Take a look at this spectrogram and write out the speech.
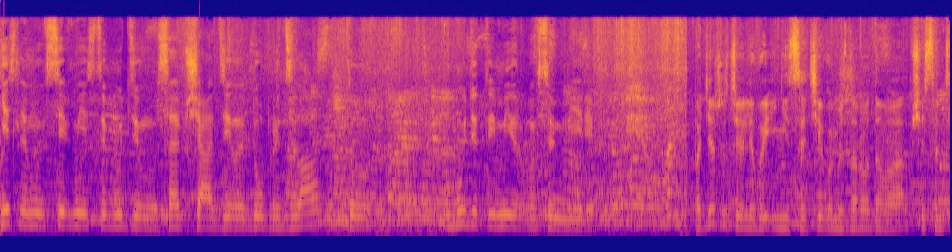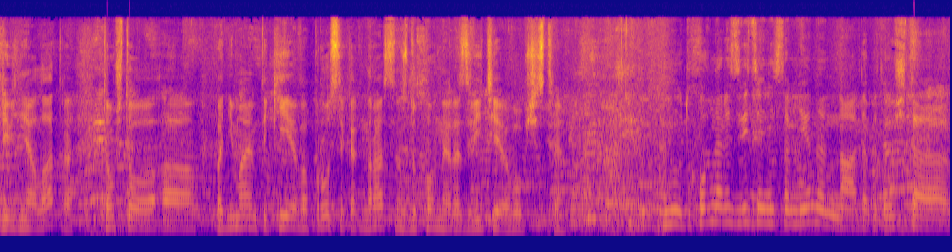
Если мы все вместе будем сообща делать добрые дела, то будет и мир во всем мире. Поддерживаете ли вы инициативу Международного общественного телевидения «АЛЛАТРА» в том, что а, поднимаем такие вопросы, как нравственность, духовное развитие в обществе? Ну, духовное развитие, несомненно, надо, потому что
